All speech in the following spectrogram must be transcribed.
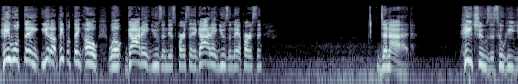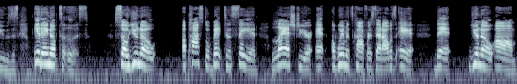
He will think, you know, people think, oh, well, God ain't using this person and God ain't using that person. Denied. He chooses who he uses. It ain't up to us. So, you know, Apostle Beckton said last year at a women's conference that I was at that, you know, um,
